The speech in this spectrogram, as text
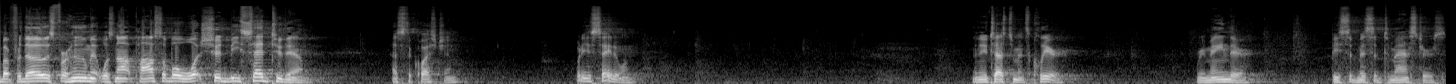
But for those for whom it was not possible, what should be said to them? That's the question. What do you say to them? The New Testament's clear. Remain there. Be submissive to masters.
